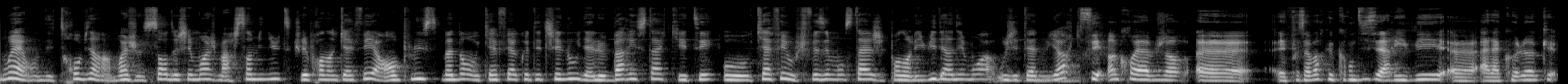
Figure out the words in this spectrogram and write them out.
Ouais, on est trop bien. Moi, je sors de chez moi, je marche 5 minutes, je vais prendre un café. Alors, en plus, maintenant, au café à côté de chez nous, il y a le barista qui était au café où je faisais mon stage pendant les 8 derniers mois où j'étais à New York. C'est incroyable, genre euh, il faut savoir que Candice est arrivée euh, à la coloc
